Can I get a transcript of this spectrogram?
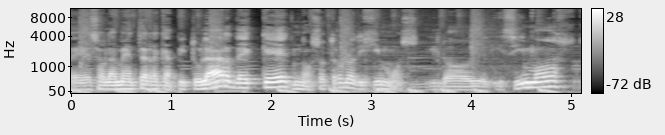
eh, solamente recapitular de que nosotros lo dijimos y lo hicimos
